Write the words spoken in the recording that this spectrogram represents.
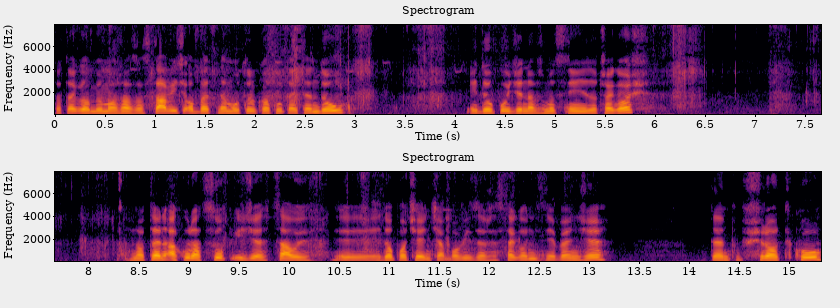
Do tego by można zostawić, obetnę mu tylko tutaj ten dół. I dół pójdzie na wzmocnienie do czegoś. No ten akurat słup idzie cały yy, do pocięcia, bo widzę, że z tego nic nie będzie. Ten tu w środku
